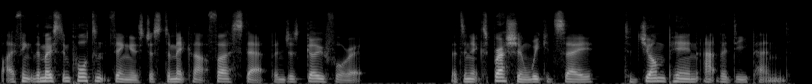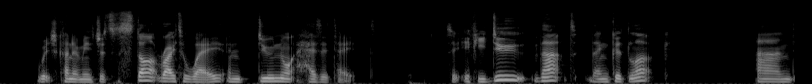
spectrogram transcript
But I think the most important thing is just to make that first step and just go for it. That's an expression we could say to jump in at the deep end, which kind of means just to start right away and do not hesitate. So if you do that, then good luck. And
